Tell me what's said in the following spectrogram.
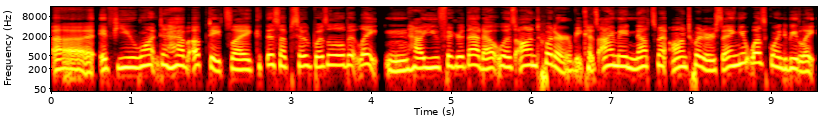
Uh, if you want to have updates, like this episode was a little bit late, and how you figured that out was on Twitter because I made an announcement on Twitter saying it was going to be late.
